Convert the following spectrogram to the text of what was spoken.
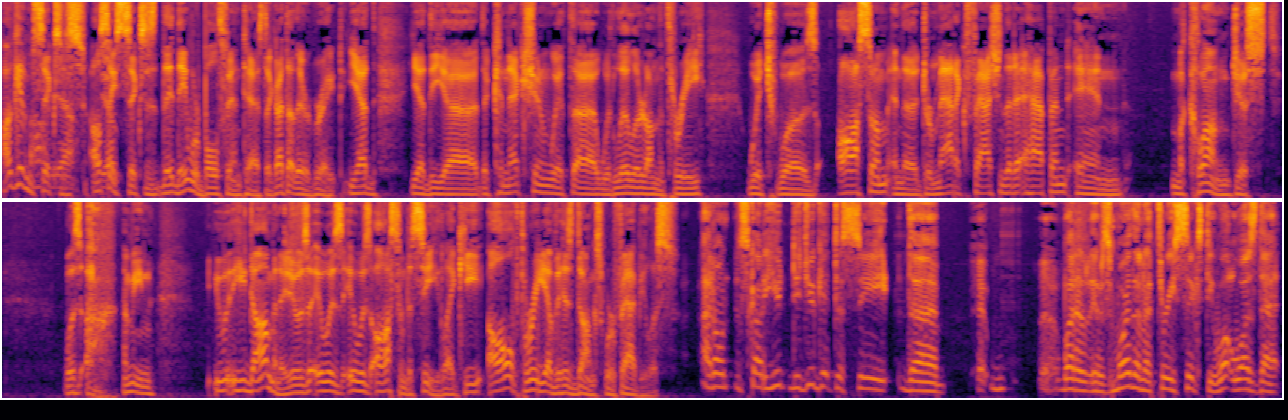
I'll give them oh, sixes. Yeah. I'll yep. say sixes. They, they, were both fantastic. I thought they were great. You had, you had the uh, the connection with uh, with Lillard on the three, which was awesome, and the dramatic fashion that it happened. And McClung just was. I mean, he, dominated. It was it was it was awesome to see. Like he, all three of his dunks were fabulous. I don't, Scotty. You did you get to see the uh, what? It was more than a 360. What was that?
